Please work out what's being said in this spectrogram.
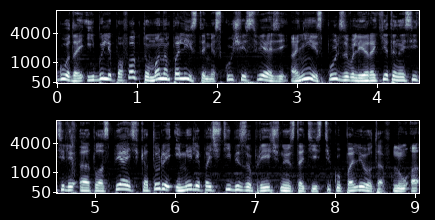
года и были по факту монополистами с кучей связей. Они использовали ракеты-носители Atlas 5, которые имели почти безупречную статистику полетов. Ну а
